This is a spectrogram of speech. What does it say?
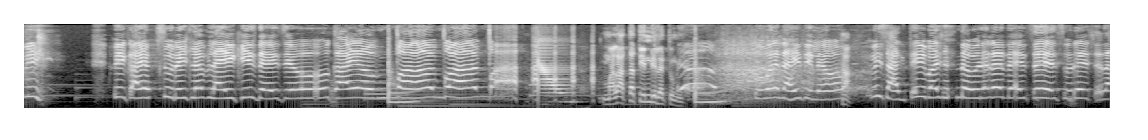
मी मी काय सुरेशला फ्लाय किस द्यायचे हो. काय. मला आता तीन दिलेत तुम्ही. तुम्हाला नाही दिले हो. हा. मी सांगते मी माझ्या नवऱ्याला द्यायचे सुरेशला.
